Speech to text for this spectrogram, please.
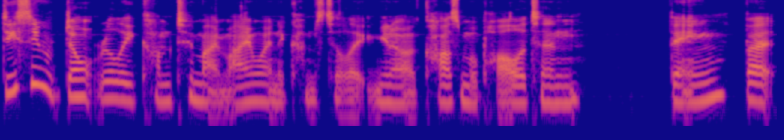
DC don't really come to my mind when it comes to like, you know, a cosmopolitan thing, but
